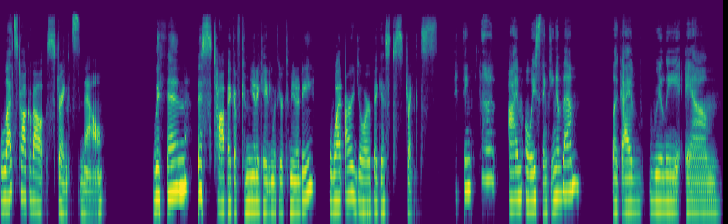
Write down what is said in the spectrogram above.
Let's talk about strengths now. Within this topic of communicating with your community, what are your biggest strengths? I think that I'm always thinking of them. Like I really am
